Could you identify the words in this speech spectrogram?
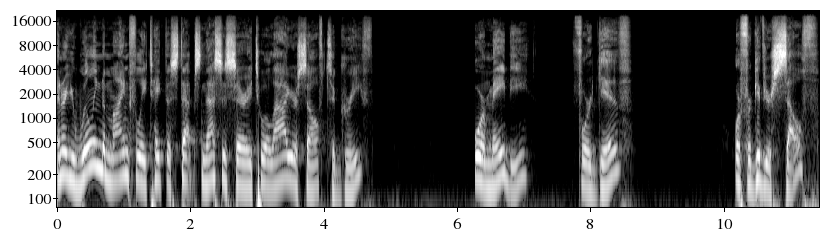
And are you willing to mindfully take the steps necessary to allow yourself to grieve? Or maybe forgive? Or forgive yourself?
